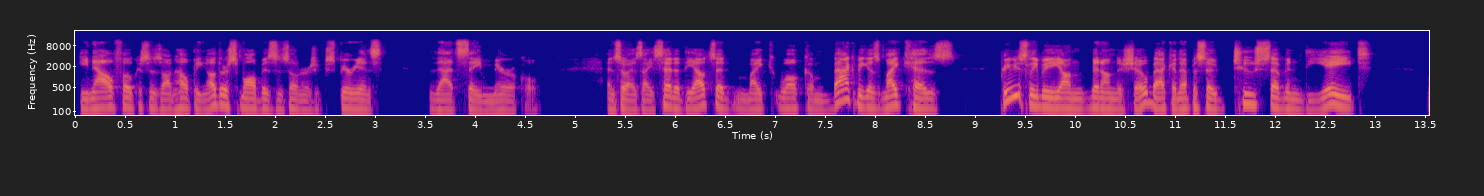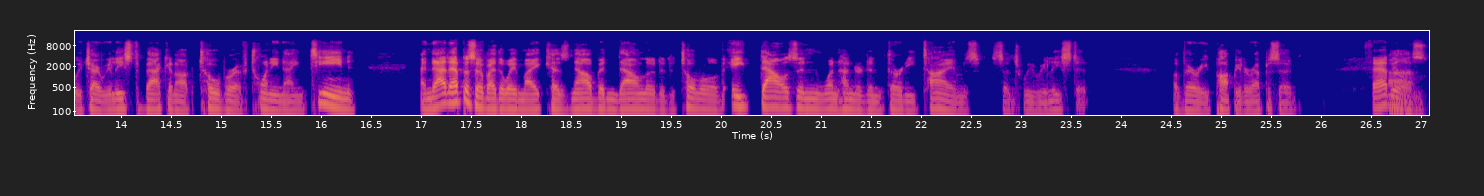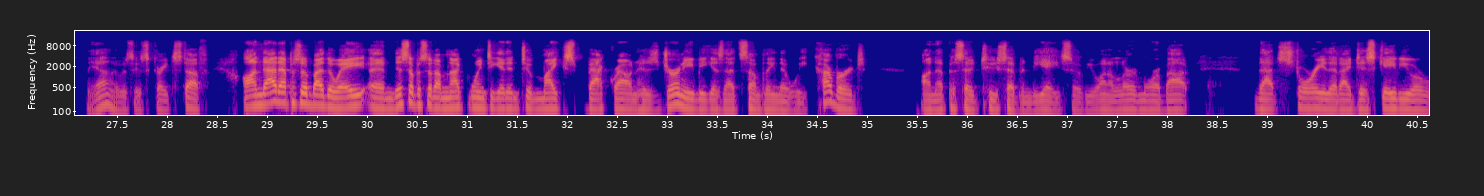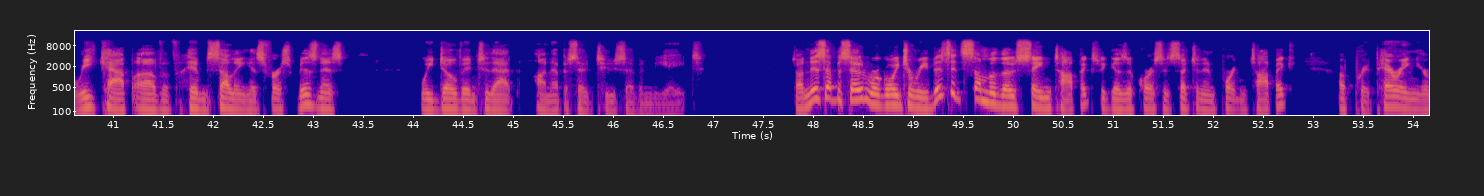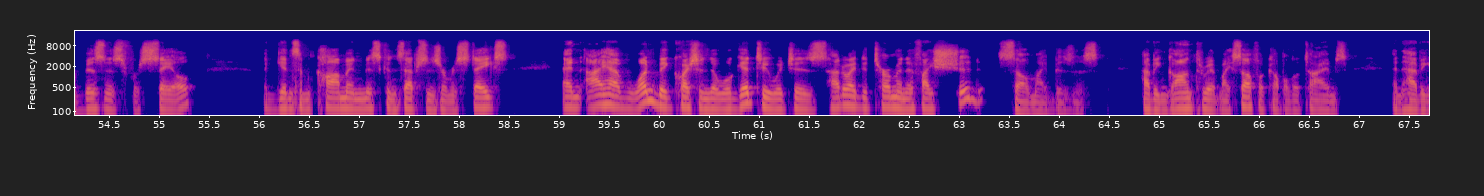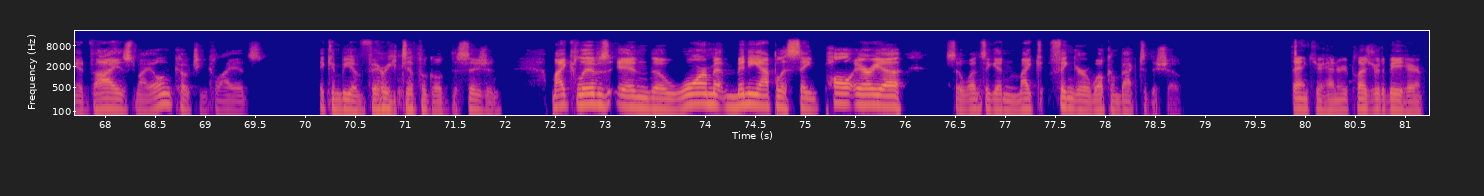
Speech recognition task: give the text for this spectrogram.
He now focuses on helping other small business owners experience that same miracle. And so, as I said at the outset, Mike, welcome back because Mike has previously been on, the show back in episode 278, which I released back in October of 2019. And that episode, by the way, Mike, has now been downloaded a total of 8,130 times since we released it. A very popular episode. Fabulous. Um, yeah, it was it's great stuff. On that episode, by the way, and this episode, I'm not going to get into Mike's background, his journey, because that's something that we covered on episode 278. So if you want to learn more about that story that I just gave you a recap of, of him selling his first business, we dove into that on episode 278. So, on this episode, we're going to revisit some of those same topics because, of course, it's such an important topic of preparing your business for sale. Again, some common misconceptions or mistakes. And I have one big question that we'll get to, which is how do I determine if I should sell my business? Having gone through it myself a couple of times and having advised my own coaching clients, it can be a very difficult decision. Mike lives in the warm Minneapolis, St. Paul area. So, once again, Mike Finger, welcome back to the show. Thank you, Henry. Pleasure to be here.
